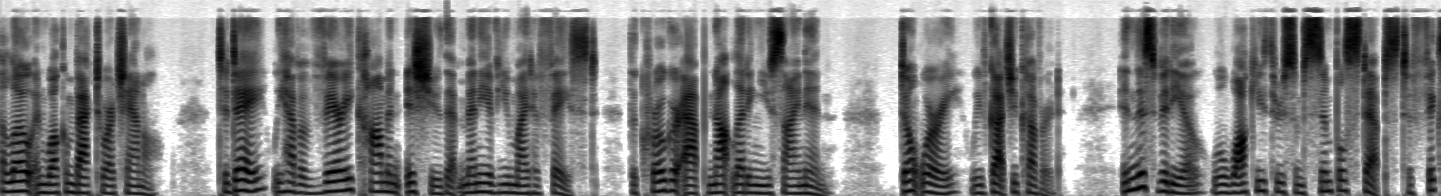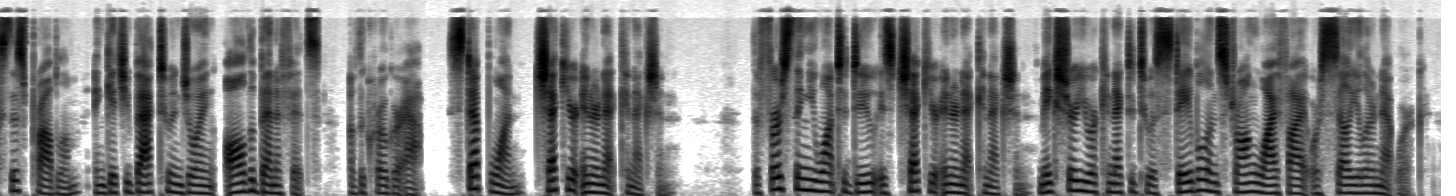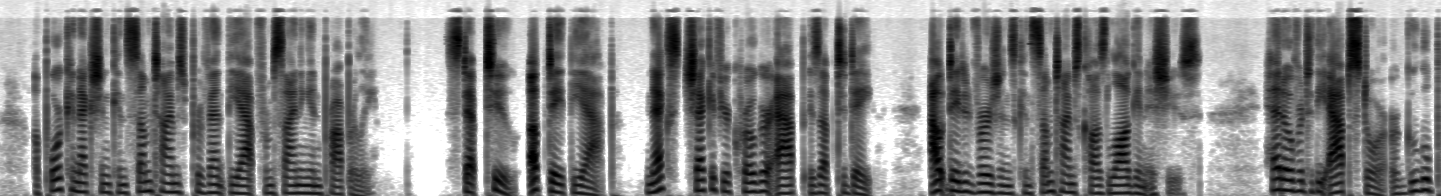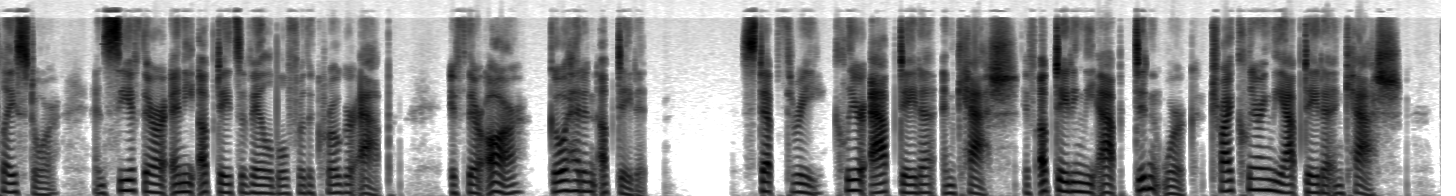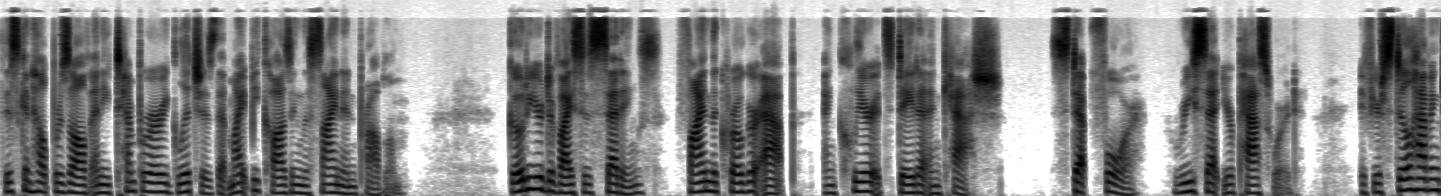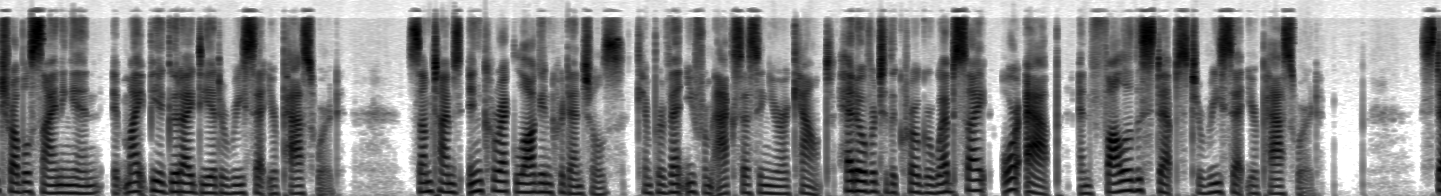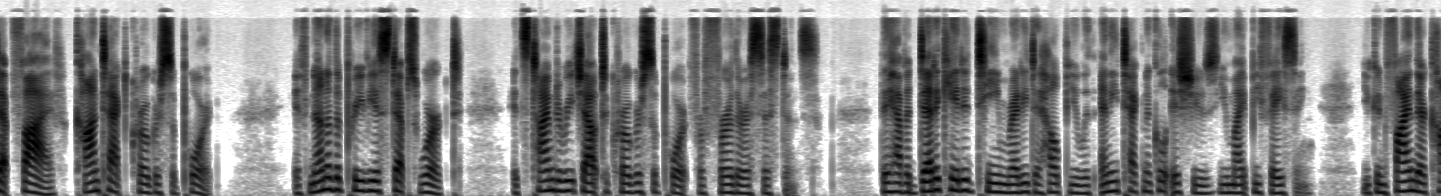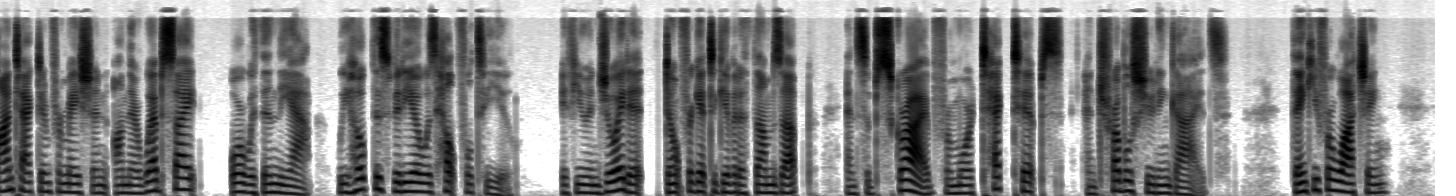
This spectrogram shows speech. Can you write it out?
Hello and welcome back to our channel. Today, we have a very common issue that many of you might have faced the Kroger app not letting you sign in. Don't worry, we've got you covered. In this video, we'll walk you through some simple steps to fix this problem and get you back to enjoying all the benefits of the Kroger app. Step 1 Check your internet connection. The first thing you want to do is check your internet connection. Make sure you are connected to a stable and strong Wi Fi or cellular network. A poor connection can sometimes prevent the app from signing in properly. Step 2 Update the app. Next, check if your Kroger app is up to date. Outdated versions can sometimes cause login issues. Head over to the App Store or Google Play Store and see if there are any updates available for the Kroger app. If there are, go ahead and update it. Step 3 Clear app data and cache. If updating the app didn't work, try clearing the app data and cache. This can help resolve any temporary glitches that might be causing the sign in problem. Go to your device's settings, find the Kroger app, and clear its data and cache. Step 4 Reset your password. If you're still having trouble signing in, it might be a good idea to reset your password. Sometimes incorrect login credentials can prevent you from accessing your account. Head over to the Kroger website or app and follow the steps to reset your password. Step 5 Contact Kroger support. If none of the previous steps worked, it's time to reach out to Kroger support for further assistance. They have a dedicated team ready to help you with any technical issues you might be facing. You can find their contact information on their website or within the app. We hope this video was helpful to you. If you enjoyed it, don't forget to give it a thumbs up and subscribe for more tech tips and troubleshooting guides. Thank you for watching,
